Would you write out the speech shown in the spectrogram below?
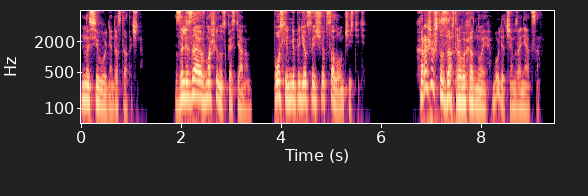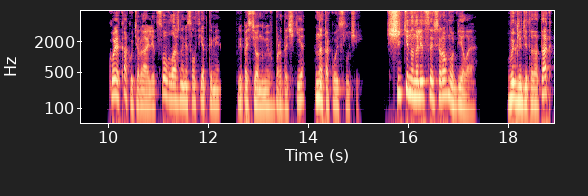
На сегодня достаточно. Залезаю в машину с Костяном. После мне придется еще в салон чистить. Хорошо, что завтра выходной, будет чем заняться. Кое-как утираю лицо влажными салфетками, припасенными в бардачке на такой случай. Щетина на лице все равно белая. Выглядит это так,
